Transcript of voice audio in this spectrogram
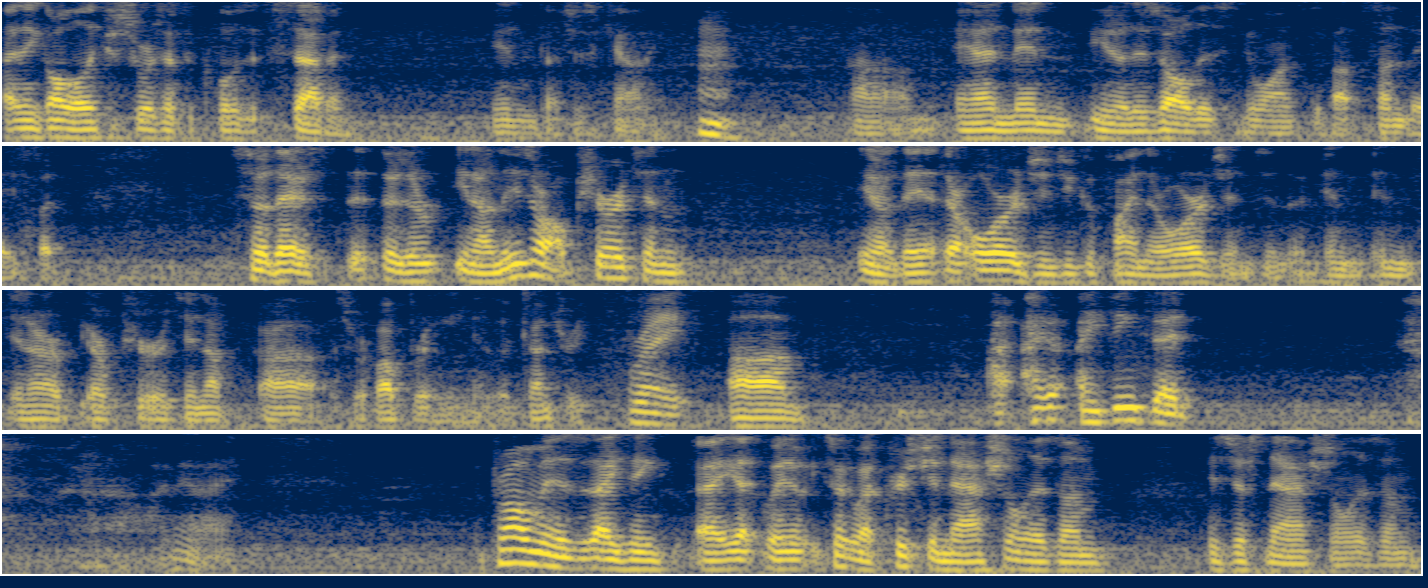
I think all the liquor stores have to close at seven in Dutchess County. Hmm. Um, and then you know there's all this nuance about Sundays, but so there's there's a you know and these are all Puritan, you know they, their origins you can find their origins in the in, in, in our, our Puritan up, uh, sort of upbringing as a country. Right. Um, I, I I think that I don't know. I mean, I, the problem is I think I when you talk about Christian nationalism, is just nationalism,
